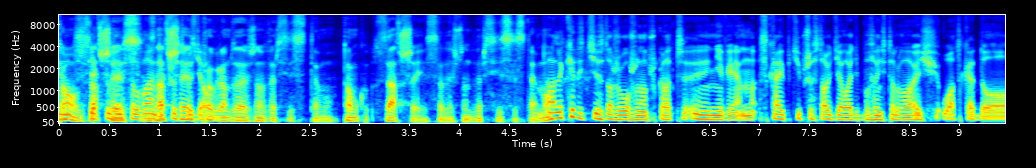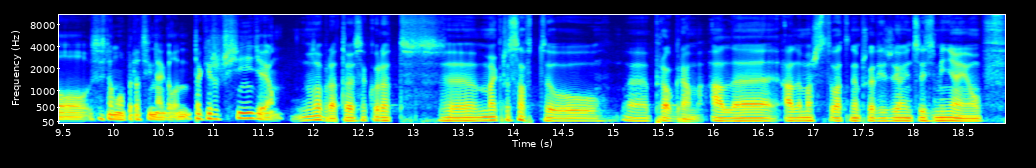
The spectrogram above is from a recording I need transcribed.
Są, zawsze jest, zawsze jest program zależny od wersji systemu. Tomku, zawsze jest zależny od wersji systemu. No, ale kiedy ci się zdarzyło, że na przykład, y, nie wiem, Skype ci przestał działać, bo zainstalowałeś łatkę do systemu operacyjnego? Takie rzeczy się nie dzieją. No dobra, to jest akurat e, Microsoftu e, program, ale, ale masz sytuację na przykład, jeżeli oni coś zmieniają w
